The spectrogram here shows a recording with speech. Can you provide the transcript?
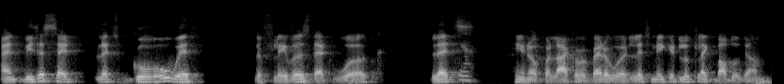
And we just said, let's go with the flavors that work. Let's, yeah. you know, for lack of a better word, let's make it look like bubblegum,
